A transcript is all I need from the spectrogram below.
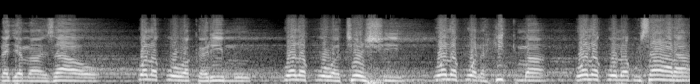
na jamaa zao wanakuwa wakarimu wanakuwa wacheshi wanakuwa na hikma wanakuwa na busara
